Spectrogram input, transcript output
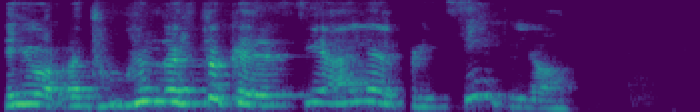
Digo, retomando esto que decía Ale al principio.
